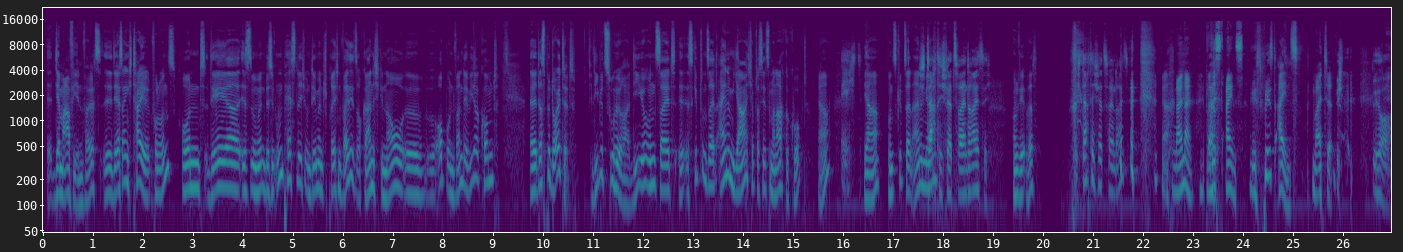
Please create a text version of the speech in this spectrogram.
Äh, Der Marv jedenfalls, äh, der ist eigentlich Teil von uns und der ist im Moment ein bisschen unpässlich und dementsprechend weiß ich jetzt auch gar nicht genau, äh, ob und wann der wiederkommt. Das bedeutet, liebe Zuhörer, die ihr uns seit, äh, es gibt uns seit einem Jahr, ich habe das jetzt mal nachgeguckt, ja, Echt? ja, uns gibt seit einem Ich Jahr. dachte, ich wäre 32. und wir, was? Ich dachte, ich wäre 32. Nein, nein, du bist eins. Du bist eins, Malte. Ja.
